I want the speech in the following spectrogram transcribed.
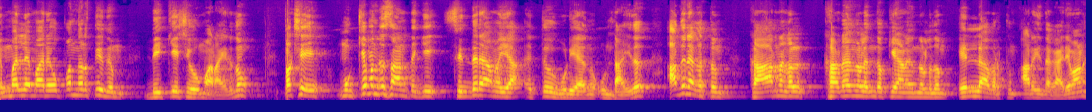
എം എൽ എമാരെ ഒപ്പം നിർത്തിയതും ഡി കെ ശിവകുമാർ ആയിരുന്നു. പക്ഷേ മുഖ്യമന്ത്രി സ്ഥാനത്തേക്ക് സിദ്ധരാമയ്യ എത്തുക കൂടിയായിരുന്നു ഉണ്ടായത്. അതിനകത്തും കാരണങ്ങൾ ഘടകങ്ങൾ എന്തൊക്കെയാണ് എന്നുള്ളതും എല്ലാവർക്കും അറിയുന്ന കാര്യമാണ്.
